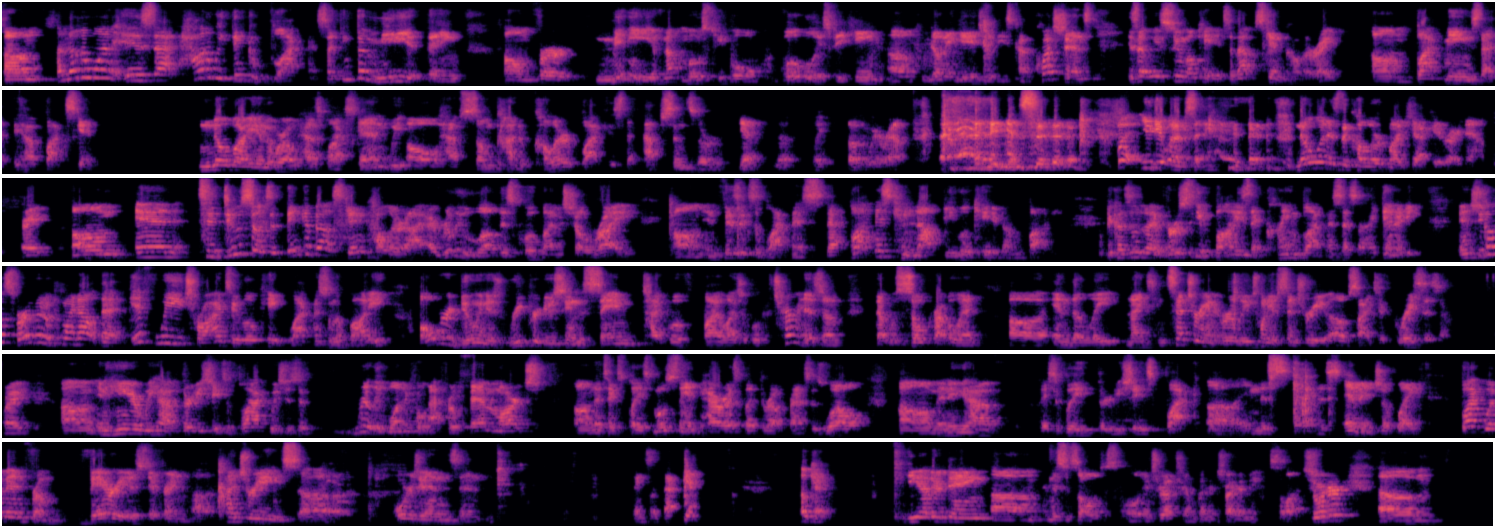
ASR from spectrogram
Um, another one is that how do we think of blackness? I think the immediate thing um, for many, if not most people, globally speaking, um, who don't engage with these kind of questions, is that we assume, okay, it's about skin color, right? Um, black means that they have black skin. Nobody in the world has black skin. We all have some kind of color. Black is the absence, or yeah, the, the other way around. yes, but you get what I'm saying. no one is the color of my jacket right now right? Um, and to do so, to think about skin color, I, I really love this quote by Michelle Wright um, in Physics of Blackness, that blackness cannot be located on the body because of the diversity of bodies that claim blackness as an identity. And she goes further to point out that if we try to locate blackness on the body, all we're doing is reproducing the same type of biological determinism that was so prevalent uh, in the late 19th century and early 20th century of scientific racism right? Um, and here we have 30 Shades of Black, which is a really wonderful Afro-Femme march um, that takes place mostly in Paris, but throughout France as well. Um, and then you have basically 30 Shades of Black uh, in, this, in this image of like Black women from various different uh, countries, uh, origins, and things like that. Yeah. Okay. The other thing, um, and this is all just a little introduction, I'm going to try to make this a lot shorter. Um,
